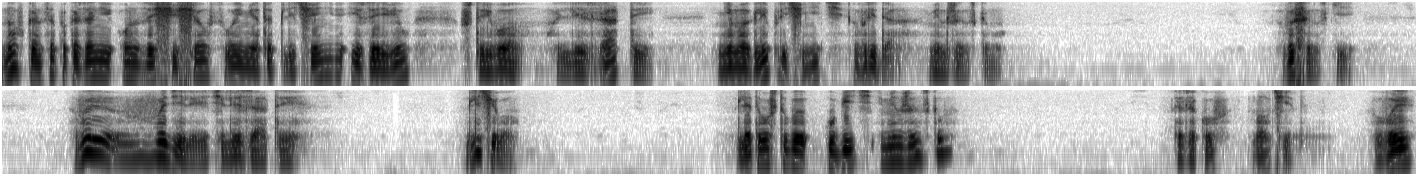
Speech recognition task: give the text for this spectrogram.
Но в конце показаний он защищал свой метод лечения и заявил, что его лизаты не могли причинить вреда Минжинскому. Вышинский. Вы вводили эти лизаты. Для чего? Для того, чтобы убить Минжинского? Казаков молчит. Вы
